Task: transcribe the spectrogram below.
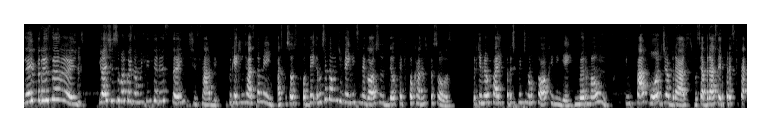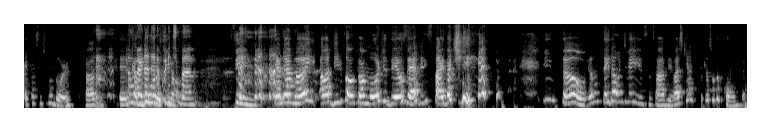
é impressionante. E eu acho isso uma coisa muito interessante, sabe? Porque aqui em casa também, as pessoas odeiam. Eu não sei de onde vem esse negócio de eu ter que tocar nas pessoas. Porque meu pai praticamente não toca em ninguém. Meu irmão tem pavor de abraço. Você abraça ele, parece que tá, ele tá sentindo dor, sabe? Ele é um verdadeiro duro, assim, curitibano. Ó. Sim. E a minha mãe, ela vive falando, pelo amor de Deus, Evelyn, sai daqui. Então, eu não sei de onde vem isso, sabe? Eu acho que é porque eu sou do contra.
